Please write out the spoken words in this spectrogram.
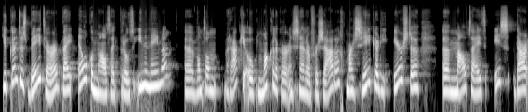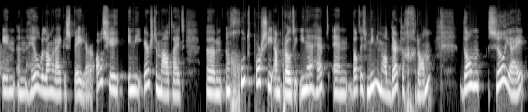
Je kunt dus beter bij elke maaltijd proteïne nemen, uh, want dan raak je ook makkelijker en sneller verzadigd. Maar zeker die eerste uh, maaltijd is daarin een heel belangrijke speler. Als je in die eerste maaltijd um, een goed portie aan proteïne hebt, en dat is minimaal 30 gram, dan zul jij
